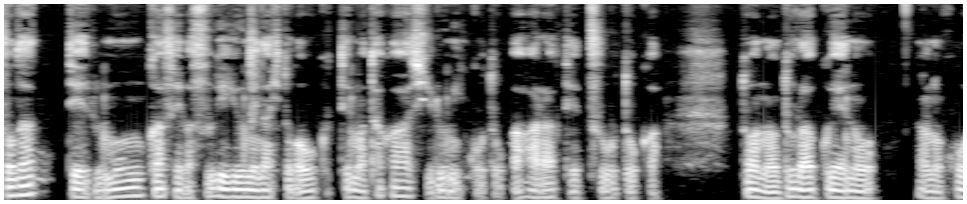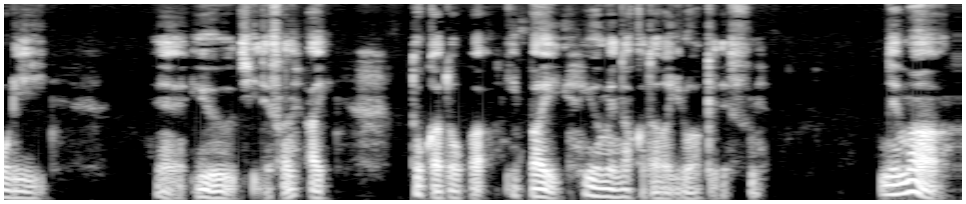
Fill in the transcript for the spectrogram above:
育ってる門下生がすげえ有名な人が多くて、まあ、高橋留美子とか原哲夫とか、とあの、ドラクエの、あの、堀、えー、裕二ですかね。はい。とかとか、いっぱい有名な方がいるわけですね。で、まあ、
